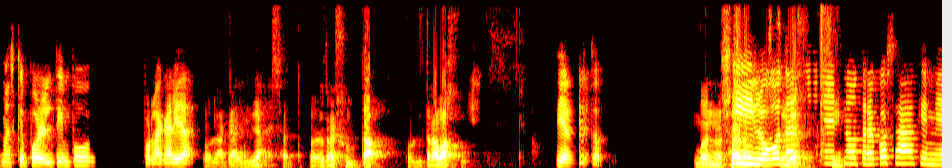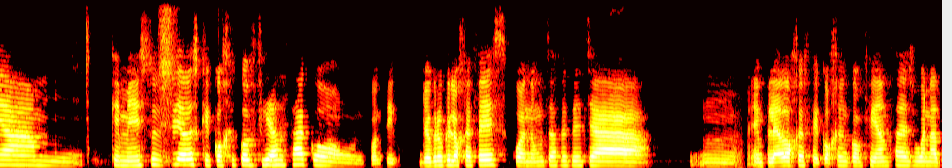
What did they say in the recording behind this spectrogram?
Más que por el tiempo, por la calidad. Por la calidad, exacto, por el resultado, por el trabajo. Cierto. Bueno, Sara, Y luego también otra cosa que me ha que me he estudiado es que coge confianza con, contigo. Yo creo que los jefes, cuando muchas veces ya mm, empleado jefe cogen confianza, es buena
